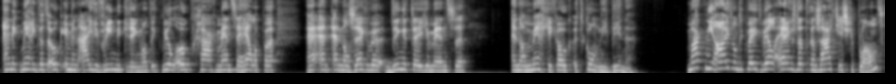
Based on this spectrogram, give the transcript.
En ik merk dat ook in mijn eigen vriendenkring, want ik wil ook graag mensen helpen. Hè? En, en dan zeggen we dingen tegen mensen. En dan merk ik ook, het komt niet binnen. Maakt niet uit, want ik weet wel ergens dat er een zaadje is geplant.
